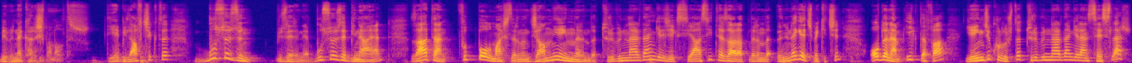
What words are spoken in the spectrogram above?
birbirine karışmamalıdır diye bir laf çıktı. Bu sözün üzerine bu söze binaen zaten futbol maçlarının canlı yayınlarında tribünlerden gelecek siyasi tezahüratların da önüne geçmek için o dönem ilk defa yayıncı kuruluşta tribünlerden gelen sesler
